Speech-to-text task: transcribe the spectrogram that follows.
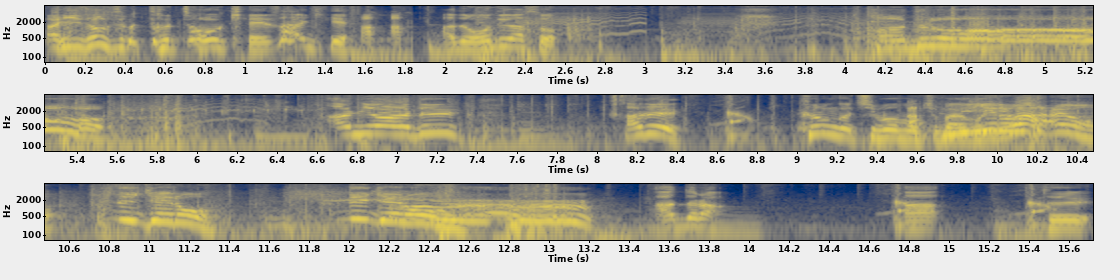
아 이성적 도 저거 개사기야. 아들 어디 갔어? 아들아! 아니요 아들. 아들 그런 거 집어먹지 말고 이리 와. 따요. 니게로, 니게로. 아들아 아들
